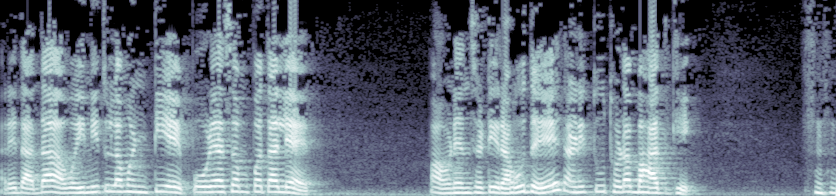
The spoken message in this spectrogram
अरे दादा वहिनी तुला म्हणतीये पोळ्या संपत आल्या आहेत. पाहुण्यांसाठी राहू देत आणि तू थोडा भात घे.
